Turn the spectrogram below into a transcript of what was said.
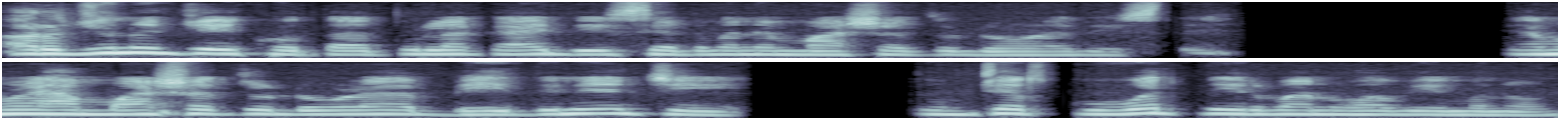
अर्जुनच एक होता तुला काय दिसत? म्हणे माशाचं डोळा दिसते त्यामुळे हा माशाचं डोळा भेदण्याची तुमच्यात कुवत निर्माण व्हावी म्हणून.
